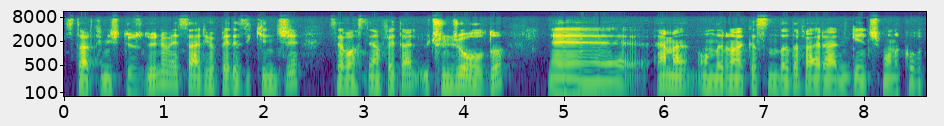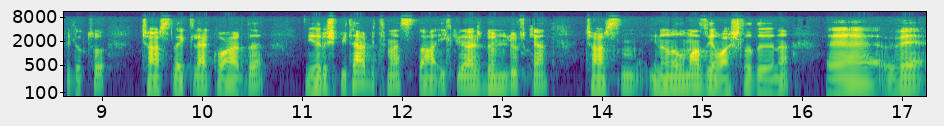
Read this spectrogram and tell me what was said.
start finish düzlüğünü ve Sergio Perez ikinci, Sebastian Vettel üçüncü oldu. E, hemen onların arkasında da Ferrari'nin genç Monakolu pilotu Charles Leclerc vardı. Yarış biter bitmez daha ilk viraj dönülürken Charles'ın inanılmaz yavaşladığını e, ve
